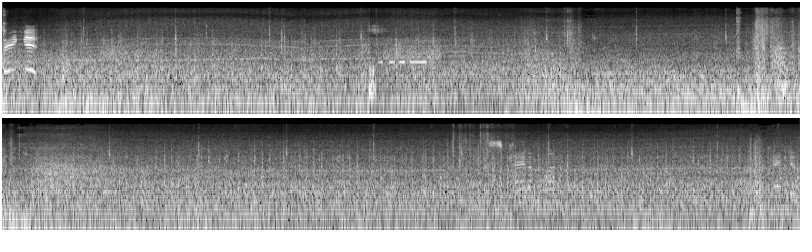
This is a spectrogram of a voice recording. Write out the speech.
Dang it! It's kind of fun. Kind of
